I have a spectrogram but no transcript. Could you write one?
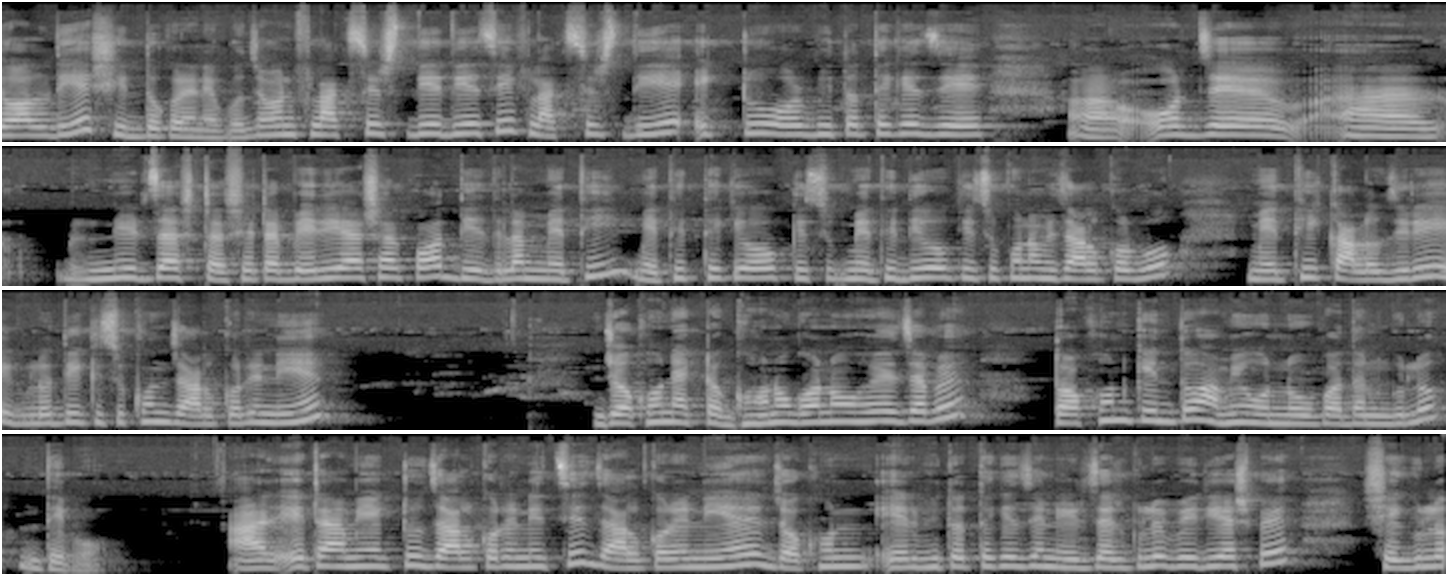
জল দিয়ে সিদ্ধ করে নেব। যেমন ফ্লাক্সিডস দিয়ে দিয়েছি ফ্লাক্সিডস দিয়ে একটু ওর ভিতর থেকে যে ওর যে নির্যাসটা সেটা বেরিয়ে আসার পর দিয়ে দিলাম মেথি। মেথির থেকেও কিছু, মেথি দিয়েও কিছুক্ষণ আমি জাল করব। মেথি, কালো জিরে এগুলো দিয়ে কিছুক্ষণ জাল করে নিয়ে যখন একটা ঘন ঘন হয়ে যাবে, তখন কিন্তু আমি অন্য উপাদানগুলো দেব। আর এটা আমি একটু জাল করে নিচ্ছি। জাল করে নিয়ে যখন এর ভিতর থেকে যে নির্যাসগুলো বেরিয়ে আসবে, সেগুলো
